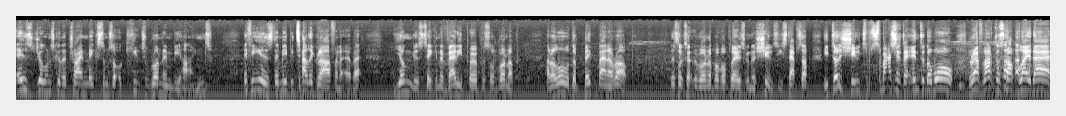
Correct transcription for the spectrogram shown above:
Is Jones going to try and make some sort of cute run in behind? If he is, they may be telegraphing it a bit. Young is taking a very purposeful run up. And although the big men are up, this looks like the run up of a player who's going to shoot. He steps up, he does shoot, smashes it into the wall. The ref will have to stop play there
